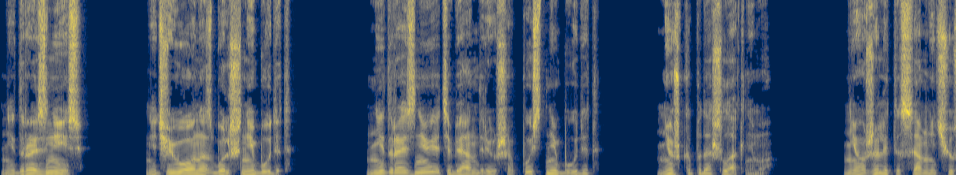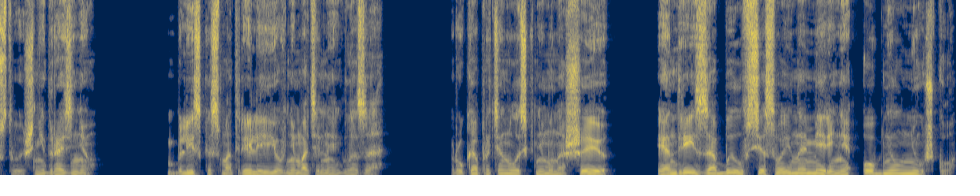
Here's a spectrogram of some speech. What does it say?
«Не дразнись. Ничего у нас больше не будет. «Не дразню я тебя, Андрюша, пусть не будет». Нюшка подошла к нему. «Неужели ты сам не чувствуешь, не дразню?» Близко смотрели ее внимательные глаза. Рука протянулась к нему на шею, и Андрей забыл все свои намерения, обнял Нюшку.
